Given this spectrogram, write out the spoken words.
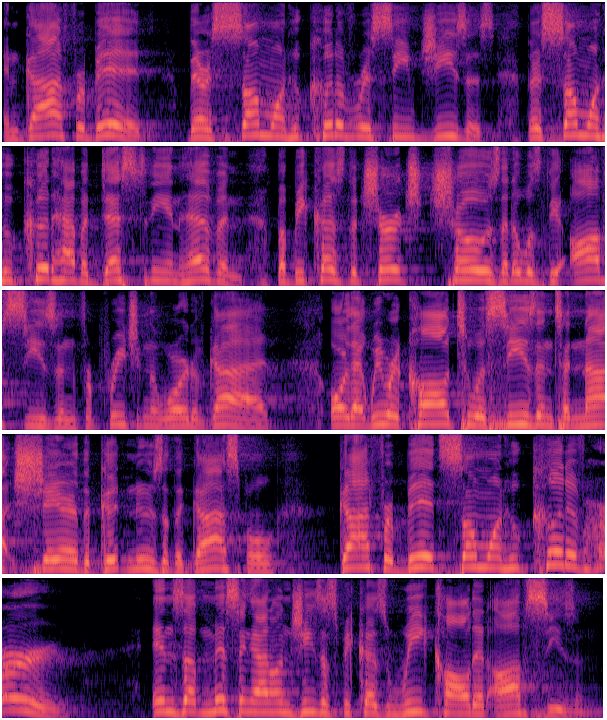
And God forbid there's someone who could have received Jesus. There's someone who could have a destiny in heaven, but because the church chose that it was the off season for preaching the word of God, or that we were called to a season to not share the good news of the gospel, God forbid someone who could have heard ends up missing out on Jesus because we called it off season.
